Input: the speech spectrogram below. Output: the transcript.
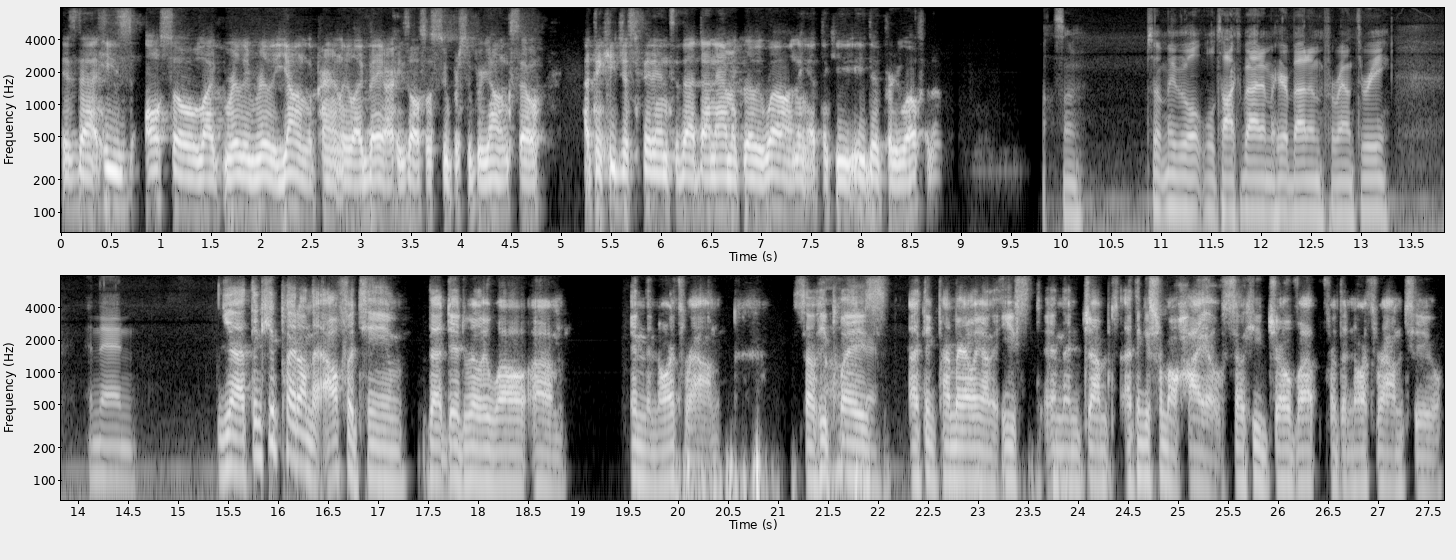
is that he's also like really really young. Apparently, like they are. He's also super super young. So I think he just fit into that dynamic really well, and I think he, he did pretty well for them. Awesome. So maybe we'll we'll talk about him or hear about him for round three, and then Yeah, I think he played on the Alpha team that did really well um, in the North round. So he Oh, plays, I think, primarily on the East, and then jumped. I think he's from Ohio, so he drove up for the North round too,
